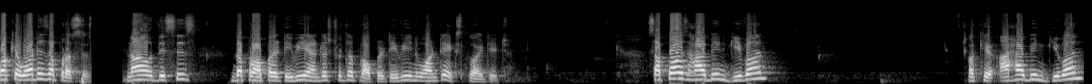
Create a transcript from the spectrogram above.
Okay, what is the process? Now this is the property, we understood the property, we want to exploit it. Suppose I have been given, okay, I have been given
